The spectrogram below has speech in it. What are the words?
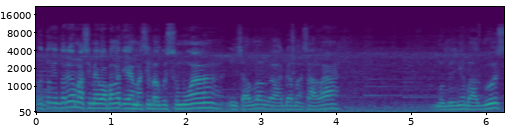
Untuk interior masih mewah banget ya, masih bagus semua. Insya Allah nggak ada masalah. Mobilnya bagus.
